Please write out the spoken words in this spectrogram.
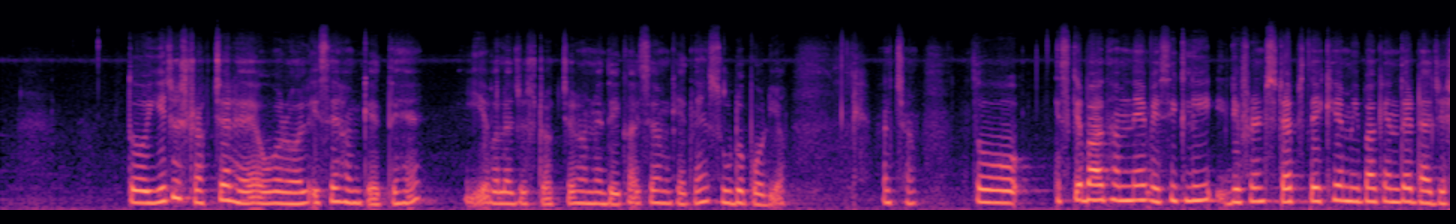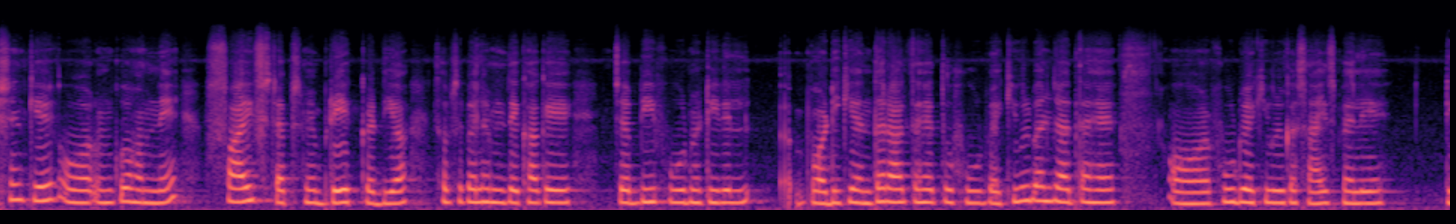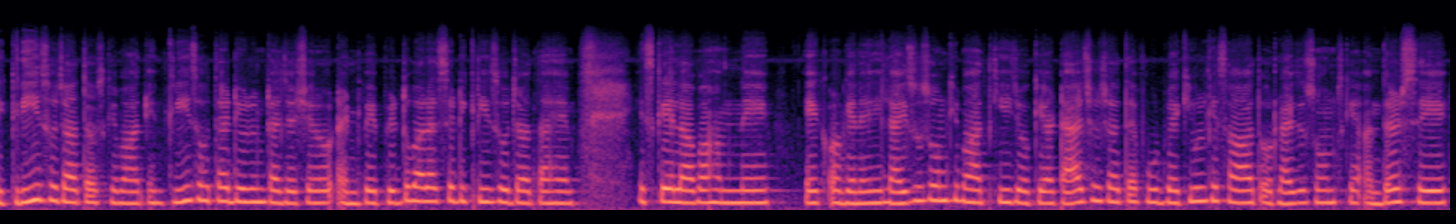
तो ये जो स्ट्रक्चर है ओवरऑल इसे हम कहते हैं, ये वाला जो स्ट्रक्चर हमने देखा, इसे हम कहते हैं सूडोपोडिया अच्छा तो इसके बाद हमने बेसिकली डिफरेंट स्टेप्स देखे अमीबा के अंदर डाइजेशन के, और उनको हमने फाइव स्टेप्स में ब्रेक कर दिया। सबसे पहले हमने देखा कि जब भी फ़ूड मटेरियल बॉडी के अंदर आता है तो फ़ूड वैक्यूल बन जाता है, और फ़ूड वैक्यूल का साइज़ पहले डिक्रीज़ हो जाता है, उसके बाद इंक्रीज़ होता है ड्यूरिंग डाइजेशन और एंड पे फिर दोबारा से डिक्रीज़ हो जाता है। इसके अलावा हमने एक ऑर्गेनिक लाइजोसोम की बात की जो कि अटैच हो जाता है फ़ूड वैक्यूल के साथ और लाइजोसोम्स के अंदर से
